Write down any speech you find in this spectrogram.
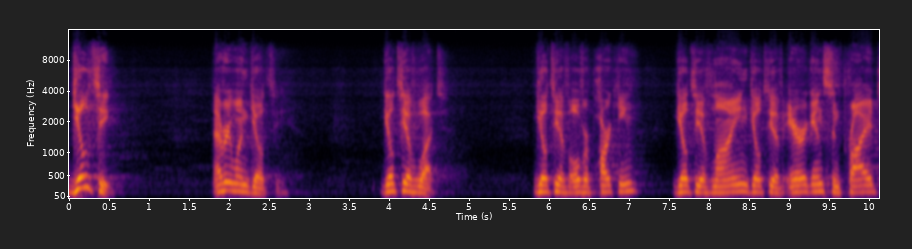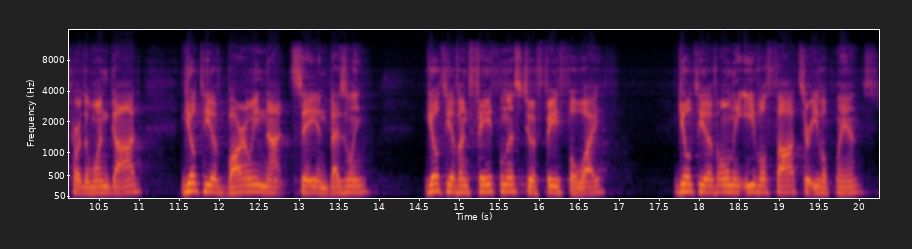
Guilty. Everyone guilty. Guilty of what? Guilty of overparking, guilty of lying, guilty of arrogance and pride toward the one God, guilty of borrowing, not say embezzling, guilty of unfaithfulness to a faithful wife, guilty of only evil thoughts or evil plans.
